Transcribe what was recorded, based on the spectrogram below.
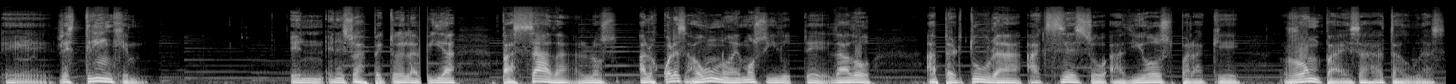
eh, restringen en, esos aspectos de la vida pasada, a los, a los cuales aún no hemos sido, eh, dado apertura, acceso a Dios para que rompa esas ataduras.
